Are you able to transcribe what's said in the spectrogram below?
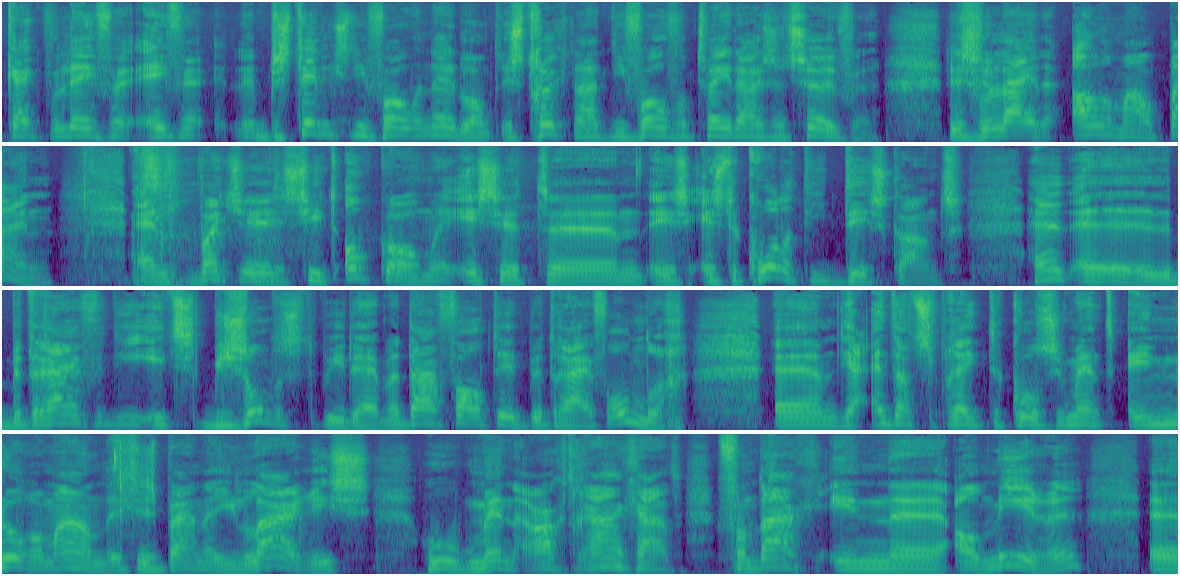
kijk, we leven even... Het bestedingsniveau in Nederland is terug naar het niveau van 2007. Dus we lijden allemaal pijn. En wat je ziet opkomen is, het, eh, is, is de quality discount. Hè, eh, bedrijven die iets bijzonders te bieden hebben. Daar valt dit bedrijf onder. Ehm, ja, en dat spreekt de consument enorm aan. Het is bijna hilarisch hoe men er achteraan gaat. Vandaag in eh, Almere eh,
